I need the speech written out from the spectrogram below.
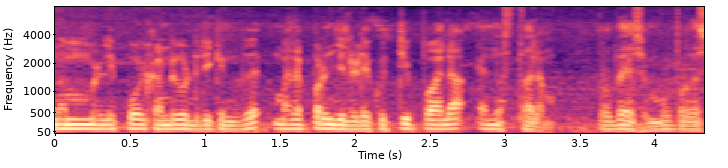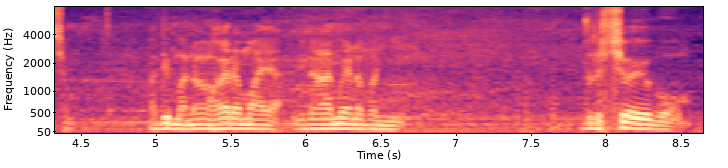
നമ്മളിപ്പോൾ കണ്ടുകൊണ്ടിരിക്കുന്നത് മലപ്പുറം ജില്ലയുടെ കുറ്റിപ്പാല എന്ന സ്ഥലം പ്രദേശം ഭൂപ്രദേശം. അതിമനോഹരമായ ഗ്രാമീണ ഭംഗി ദൃശ്യവൈഭവം.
